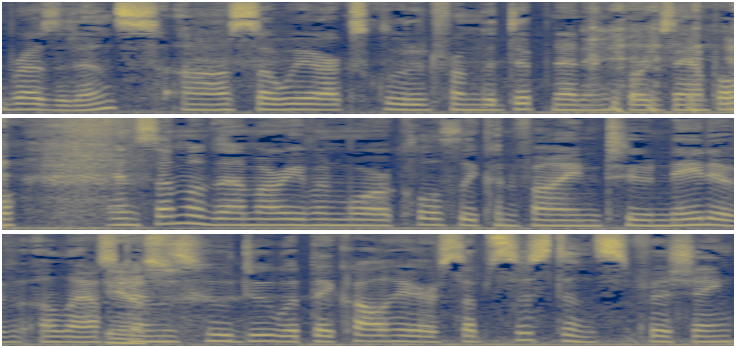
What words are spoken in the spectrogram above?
residents, uh, so we are excluded from the dip netting, for example. and some of them are even more closely confined to native Alaskans Yes. who do what they call here subsistence fishing,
